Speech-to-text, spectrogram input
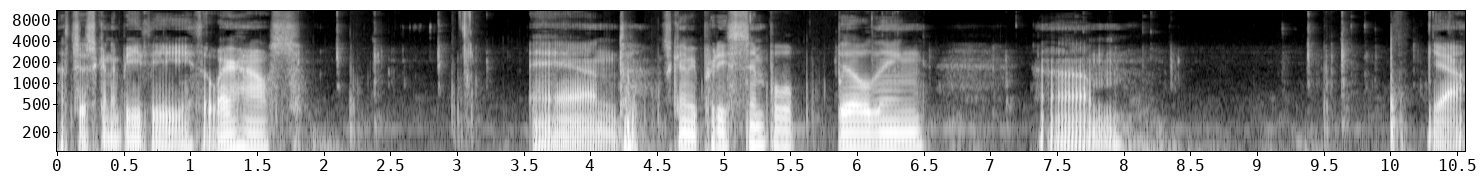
That's just gonna be the the warehouse, and it's gonna be pretty simple building. Um, yeah.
